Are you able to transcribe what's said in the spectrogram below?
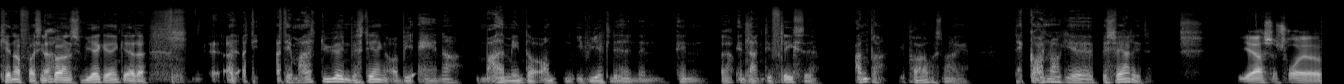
kender fra sin ja. børns virke. Ikke? Er der, og, det, og det er meget dyre investeringer, og vi aner meget mindre om dem i virkeligheden, end, end, ja. end langt de fleste andre på arbejdsmarkedet. Det er godt nok uh, besværligt. Ja, så tror jeg,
